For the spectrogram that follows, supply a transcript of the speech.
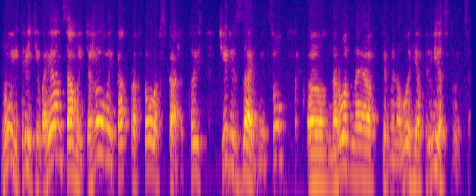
Ну и третий вариант, самый тяжелый, как проктолог скажет. То есть через задницу э, народная терминология приветствуется.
